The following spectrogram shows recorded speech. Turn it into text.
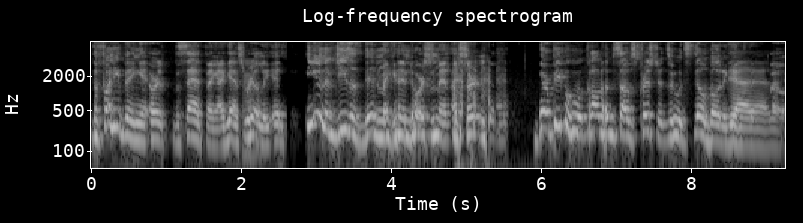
the funny thing or the sad thing, I guess, Mhm. really, is even if Jesus didn't make an endorsement of certain things, there are people who would call themselves Christians who would still vote against Yeah, it. yeah, So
